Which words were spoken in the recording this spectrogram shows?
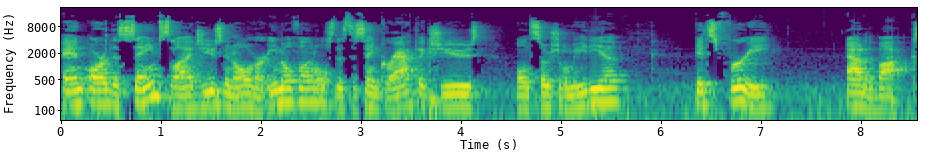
and are the same slides used in all of our email funnels. It's the same graphics used on social media. It's free out of the box,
